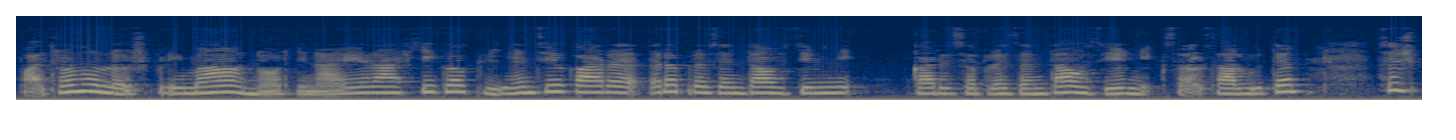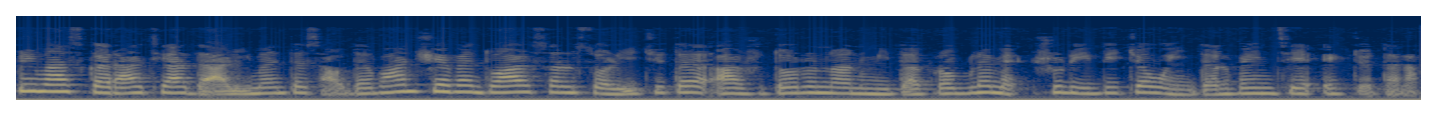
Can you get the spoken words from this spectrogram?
Patronul își primea în ordinea ierarhică clienții care reprezentau zilnic care se prezentau zilnic să-l salute, să-și primească rația de alimente sau de bani și eventual să-l solicite ajutor în anumite probleme juridice, o intervenție, etc.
